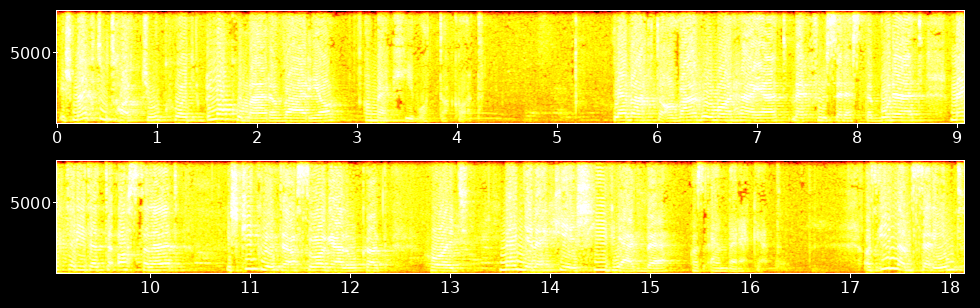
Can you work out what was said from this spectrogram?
És megtudhatjuk, hogy lakomára várja a meghívottakat levágta a vágómarháját, megfűszerezte borát, megterítette asztalát, és kiküldte a szolgálókat, hogy menjenek ki és hívják be az embereket. Az illem szerint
